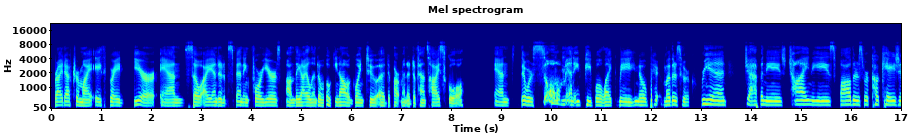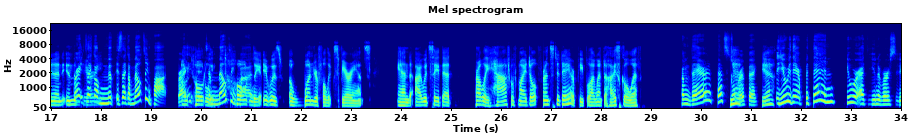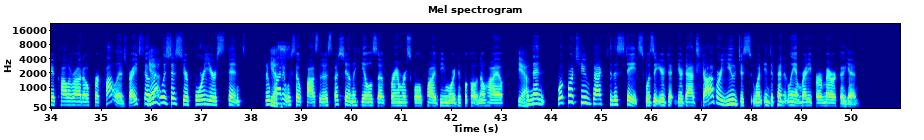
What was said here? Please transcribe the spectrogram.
right after my eighth grade year. And so I ended up spending four years on the island of Okinawa going to a Department of Defense high school. And there were so many people like me, you know, mothers who are Korean, Japanese, Chinese, fathers were Caucasian in the right. It's like a it's like a melting pot, oh, right? Oh, totally, it's a melting totally. Pot. It was a wonderful experience, and I would say that probably half of my adult friends today are people I went to high school with. From there, that's yeah, terrific. Yeah. So you were there, but then you were at the University of Colorado for college, right? So yeah. that was just your four year stint and I'm yes. glad it was so positive, especially on the heels of grammar school probably being more difficult in Ohio. Yeah. And then what brought you back to the States? Was it your, your dad's job or you just went independently? I'm ready for America again.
